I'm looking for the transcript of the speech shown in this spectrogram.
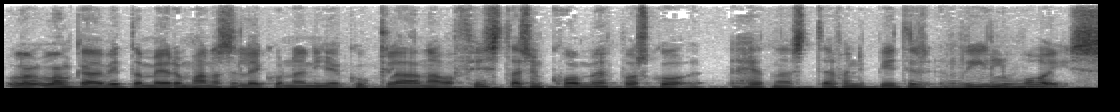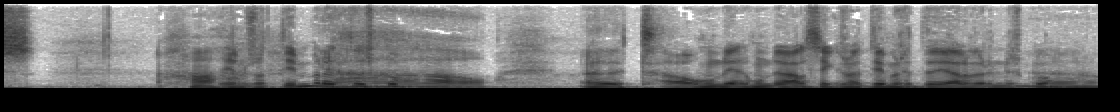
langaði að vita meir um hana sem leikuna en ég googlaði hana og fyrsta sem kom upp var sko, hérna Stephanie Peters Real Voice Ha. þeir eru svo dimmröttu sko hún er, hún er alls ekki svona dimmröttu í alvörinu sko Já.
